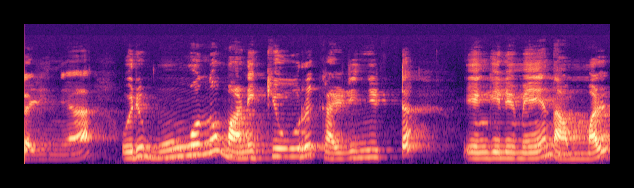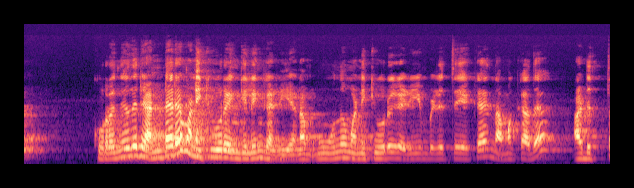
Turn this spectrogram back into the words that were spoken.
കഴിഞ്ഞ് ഒരു മൂന്ന് മണിക്കൂർ കഴിഞ്ഞിട്ട് എങ്കിലുമേ നമ്മൾ കുറഞ്ഞത് രണ്ടര മണിക്കൂറെങ്കിലും കഴിയണം. മൂന്ന് മണിക്കൂർ കഴിയുമ്പോഴത്തേക്ക് നമുക്കത് അടുത്ത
